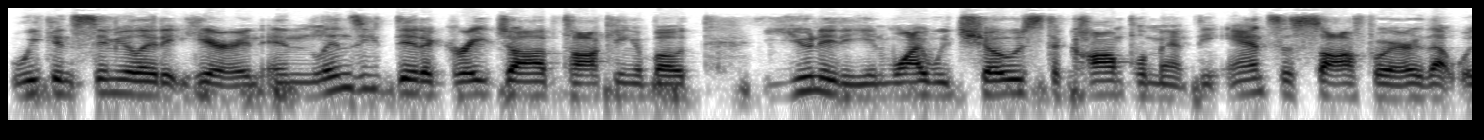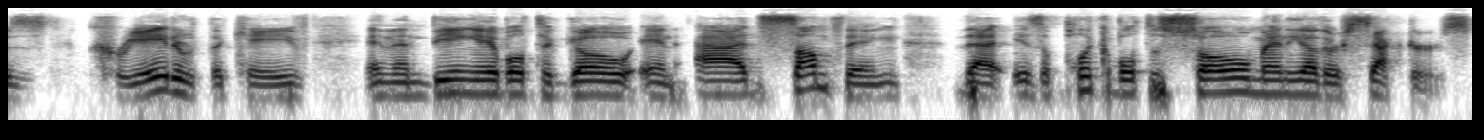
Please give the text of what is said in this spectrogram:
we can simulate it here. And, and Linsey did a great job talking about unity and why we chose to complement the ansys software that was created the cave and then being able to go and add something that is applicable to so many other sectors.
